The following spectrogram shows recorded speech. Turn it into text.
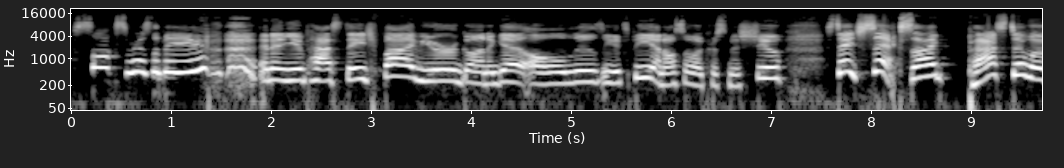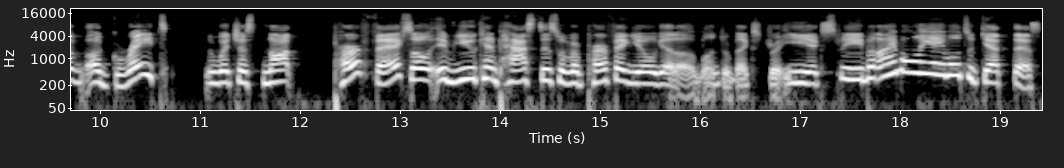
socks recipe. and then you pass stage five, you're gonna get all this EXP and also a Christmas shoe. Stage six, I passed it with a great, which is not perfect. So if you can pass this with a perfect, you'll get a bunch of extra EXP, but I'm only able to get this.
